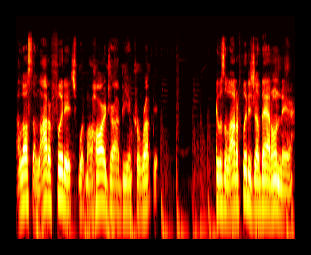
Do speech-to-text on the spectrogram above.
I lost a lot of footage with my hard drive being corrupted. It was a lot of footage of that on there.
